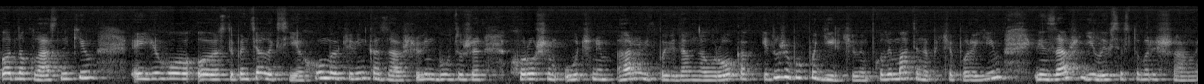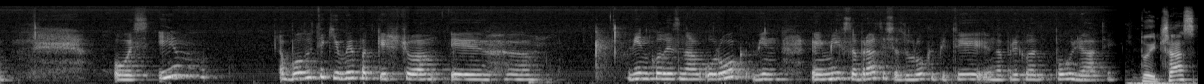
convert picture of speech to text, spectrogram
однокласників е, його е, Степанця Олексія Хомовича він казав, що він був дуже хорошим учнем, гарно відповідав на уроках і дуже був подільчивим. Коли мати напече пирогів, він завжди ділився з товаришами. Ось і були такі випадки, що е, він, коли знав урок, він е, міг забратися з уроку піти, наприклад, погуляти. Той час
